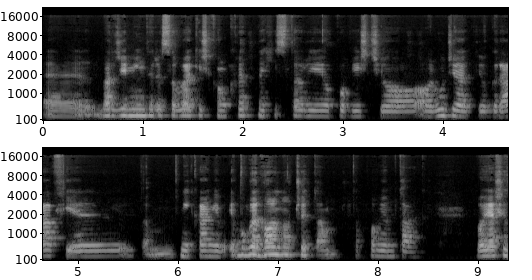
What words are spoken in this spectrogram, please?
E, bardziej mnie interesowały jakieś konkretne historie opowieści o, o ludziach, biografie, tam wnikanie. Ja w ogóle wolno czytam, to powiem tak, bo ja się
